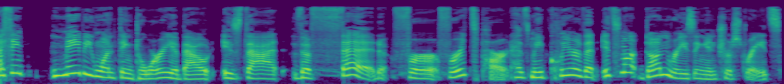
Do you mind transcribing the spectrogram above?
I think maybe one thing to worry about is that the Fed, for, for its part, has made clear that it's not done raising interest rates.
